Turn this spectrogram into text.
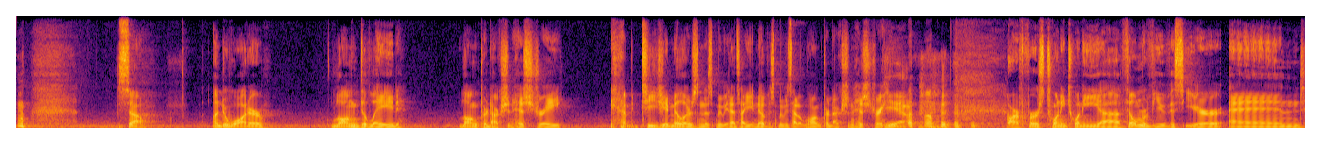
so, underwater, long delayed, long production history. I mean, TJ Miller's in this movie. That's how you know this movie's had a long production history. yeah. Our first 2020 uh, film review this year, and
